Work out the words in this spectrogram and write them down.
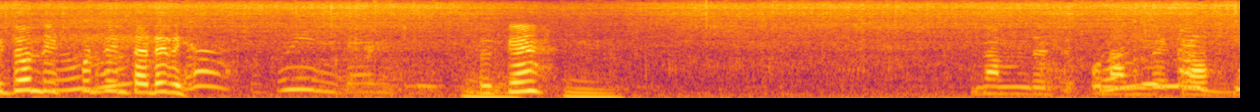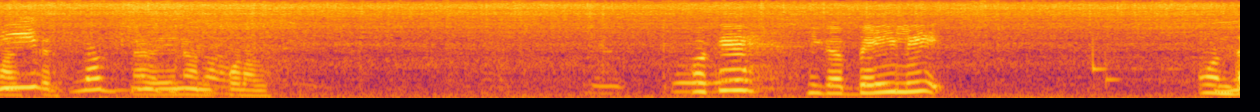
ಇದೊಂದು ಇಟ್ಬಿಡ್ತೀನಿ ತಡೀರಿ. ಓಕೆ? ನಮ್ದು ನಮ್ದೇ ಕ್ರಾಸ್ ಮಾಡ್ತಾರೆ. ನಾವೇನು ಅನ್ಕೊಳಲ್ಲ. ಓಕೆ ಈಗ ಬೇಯ್ಲಿ ಒಂದ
